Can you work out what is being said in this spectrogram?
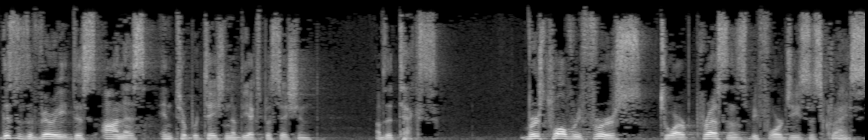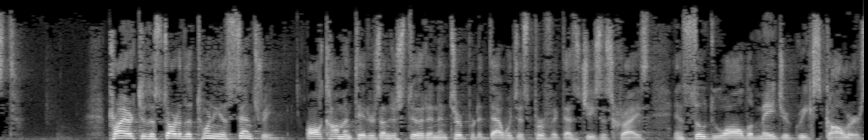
This is a very dishonest interpretation of the exposition of the text. Verse 12 refers to our presence before Jesus Christ. Prior to the start of the 20th century, all commentators understood and interpreted that which is perfect as Jesus Christ, and so do all the major Greek scholars.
